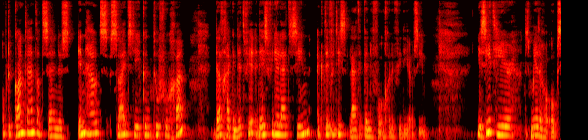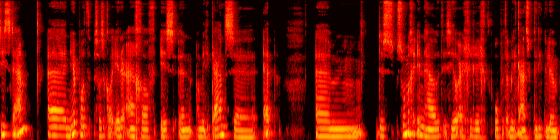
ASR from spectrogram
Op de content, dat zijn dus inhoudsslides die je kunt toevoegen. Dat ga ik in dit, deze video laten zien. Activities laat ik in de volgende video zien. Je ziet hier dus meerdere opties staan. Uh, Nearpod, zoals ik al eerder aangaf, is een Amerikaanse app. Um, dus sommige inhoud is heel erg gericht op het Amerikaanse curriculum,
